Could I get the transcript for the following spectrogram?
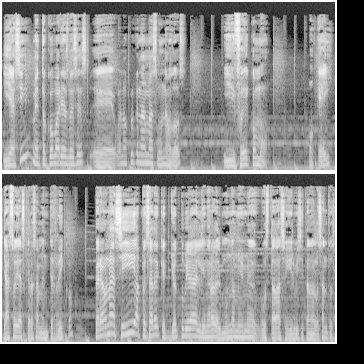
Y así me tocó varias veces, eh, bueno, creo que nada más una o dos. Y fue como, ok, ya soy asquerosamente rico. Pero aún así, a pesar de que yo tuviera el dinero del mundo, a mí me gustaba seguir visitando a los santos.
